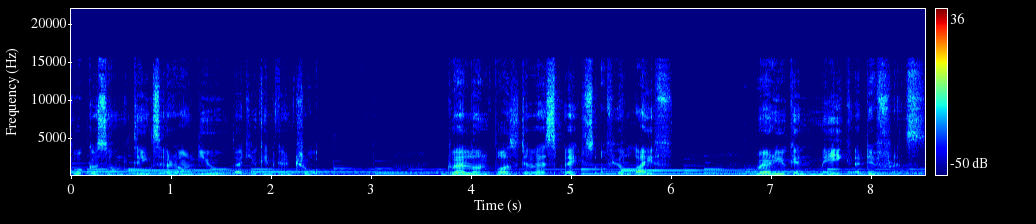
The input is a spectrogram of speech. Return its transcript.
focus on things around you that you can control. Dwell on positive aspects of your life where you can make a difference.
